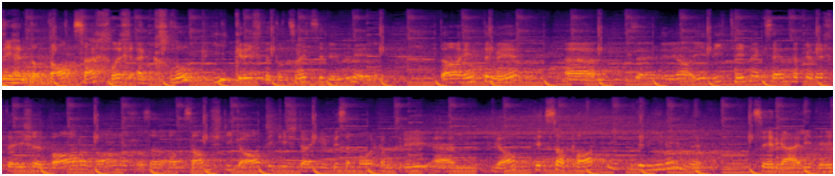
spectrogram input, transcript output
die haben da tatsächlich einen Club eingerichtet, da mitten in Mine. Da hinter mir. Ähm, ja, weit hinten sehen Sie vielleicht, da ist eine Bar und alles. Also am Samstagabend ist da irgendwie bis am Morgen um 3 ähm, ja, gibt es da eine Party in der. Sehr geile Idee.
